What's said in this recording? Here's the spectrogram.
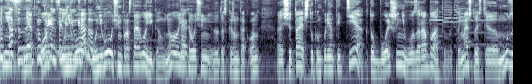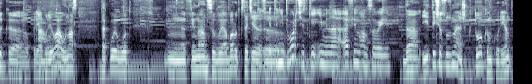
Нет, нет, он- у, него, у него очень простая логика. У него логика Так. очень, э, так скажем так, он э, считает, что конкуренты те, кто больше него зарабатывает. Понимаешь, то есть э, музыка приобрела А, вот у нас такой вот финансовый оборот. Кстати, То есть э, это не творческий именно, а финансовый. Да, и ты сейчас узнаешь, кто конкурент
